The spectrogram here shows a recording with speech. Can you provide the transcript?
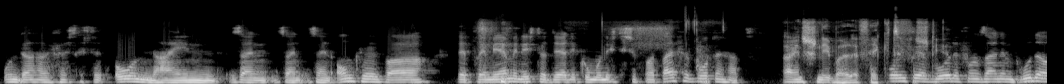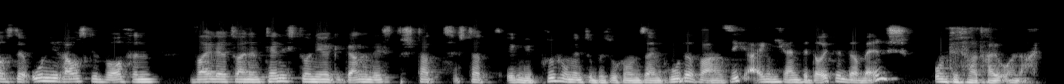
Und dann habe ich festgestellt, oh nein, sein, sein, sein Onkel war der Premierminister, der die kommunistische Partei verboten hat. Ein Schneeballeffekt. Und er verstehe. wurde von seinem Bruder aus der Uni rausgeworfen, weil er zu einem Tennisturnier gegangen ist, statt, statt irgendwie Prüfungen zu besuchen. Und sein Bruder war an sich eigentlich ein bedeutender Mensch. Und es war drei Uhr Nacht.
